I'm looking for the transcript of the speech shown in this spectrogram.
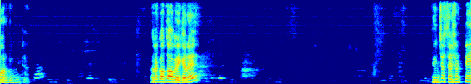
বর্গ মিটার। তাহলে কত হবে এখানে? তিনশো ছেষট্টি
